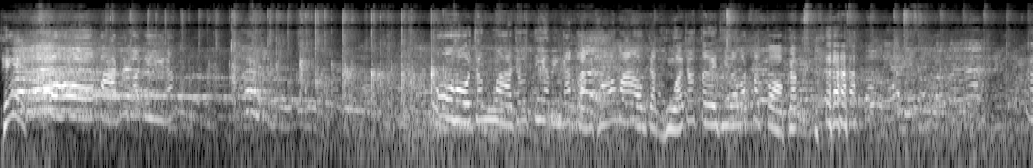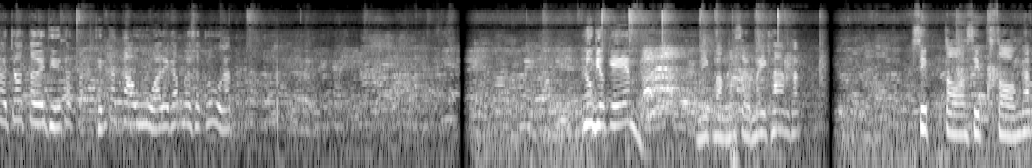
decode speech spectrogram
เท่ โอ้โห จังหวะเจ้าเตี้ยไปงัดหลังเท้ามาออกจากหัวเจ้าเตยธีรวัตรประกอบครับ เจ้าเตยถือถึงกับเกาหัวเลยครับเมื่อสักครู่ครับ ลูกเดียวเกม นิกบังมาเสิร์ฟไม่ข้ามครับ 10 ต่อ 12 ครับ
